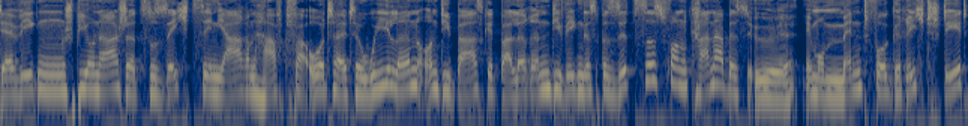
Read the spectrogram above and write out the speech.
Der wegen Spionage zu 16 Jahren Haft verurteilte Whelan und die Basketballerin, die wegen des Besitzes von Cannabisöl im Moment vor Gericht steht,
